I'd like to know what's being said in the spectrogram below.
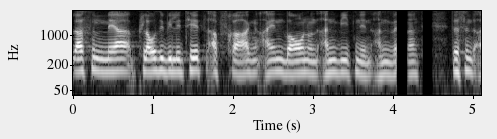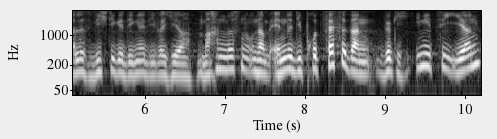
lassen, mehr Plausibilitätsabfragen einbauen und anbieten den Anwendern. Das sind alles wichtige Dinge, die wir hier machen müssen und am Ende die Prozesse dann wirklich initiieren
